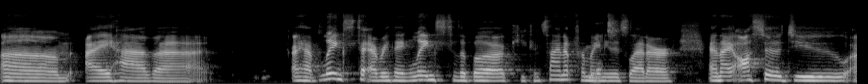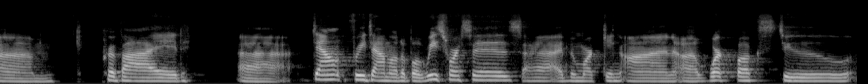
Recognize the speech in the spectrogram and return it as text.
Um, I have uh, I have links to everything, links to the book. You can sign up for my yes. newsletter, and I also do um, provide. Uh, down free downloadable resources. Uh, I've been working on uh, workbooks to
